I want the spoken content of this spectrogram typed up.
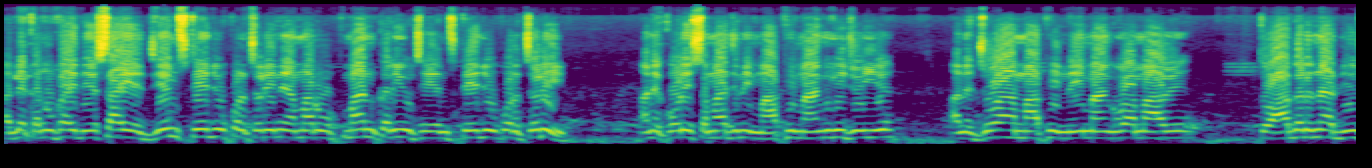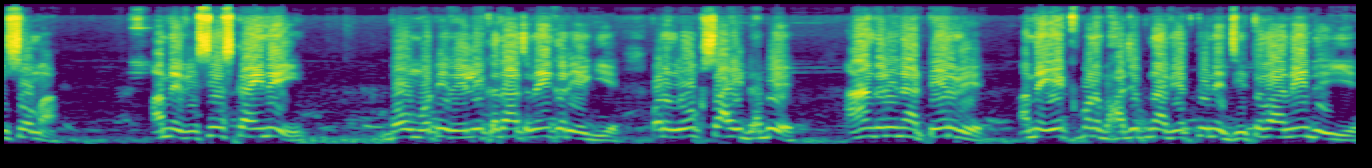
એટલે કનુભાઈ દેસાઈએ જેમ સ્ટેજ ઉપર ચડીને અમારું અપમાન કર્યું છે, એમ સ્ટેજ ઉપર ચડી અને કોળી સમાજની માફી માંગવી જોઈએ. અને જો આ માફી નહીં માંગવામાં આવે, તો આગળના દિવસોમાં અમે વિશેષ કાંઈ નહીં, બહુ મોટી રેલી કદાચ નહીં કરી શકીએ, પણ લોકશાહી ઢબે, આંગળીના ટેરવે અમે એક પણ ભાજપના વ્યક્તિને જીતવા નહીં દઈએ,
